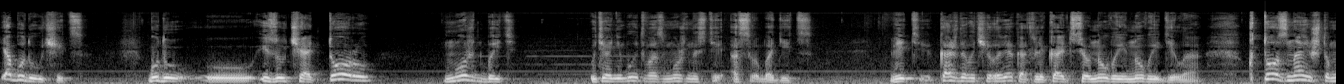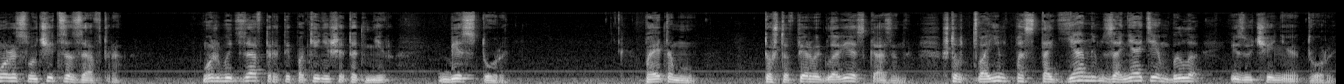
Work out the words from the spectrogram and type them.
я буду учиться. Буду э, изучать Тору. Может быть, у тебя не будет возможности освободиться. Ведь каждого человека отвлекает все новые и новые дела. Кто знает, что может случиться завтра – может быть, завтра ты покинешь этот мир без Торы. Поэтому то, что в первой главе сказано, чтобы твоим постоянным занятием было изучение Торы,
